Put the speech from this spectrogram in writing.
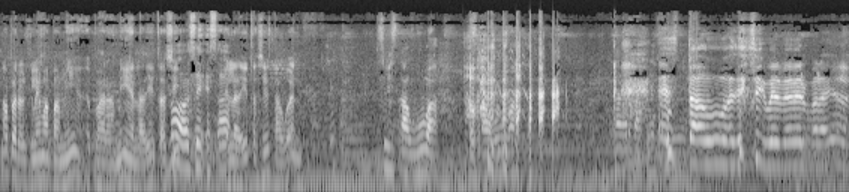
No, pero el clima para mí, para mí, heladito así. No, sí, está- Heladito así está bueno. Sí, está uva. Está uva. Verdad que sí. Esta uva, sí, vuelve a ver para allá.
